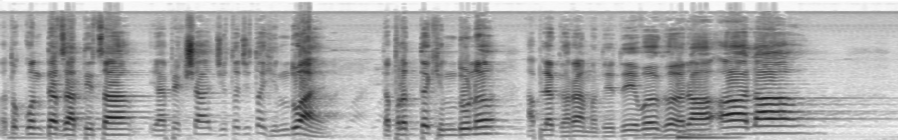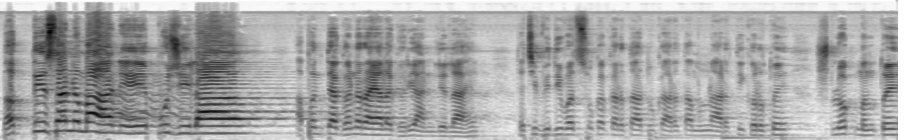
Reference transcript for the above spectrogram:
मग तो कोणत्या जातीचा यापेक्षा जिथं जिथं हिंदू आहे त्या प्रत्येक हिंदूनं आपल्या घरामध्ये देव घरा आला. भक्ती सन्माने पूजिला. आपण त्या गणरायाला घरी आणलेला आहे. त्याची विधिवत सुख करता दुःख करता म्हणून आरती करतोय. श्लोक म्हणतोय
